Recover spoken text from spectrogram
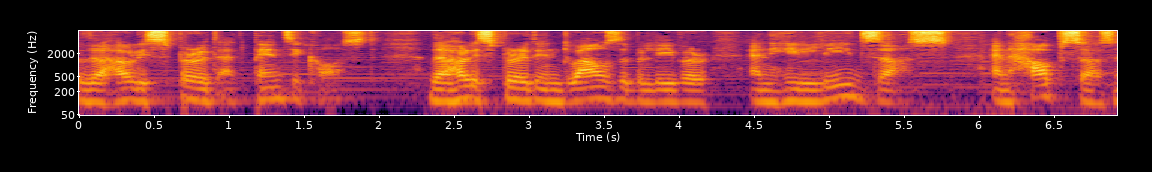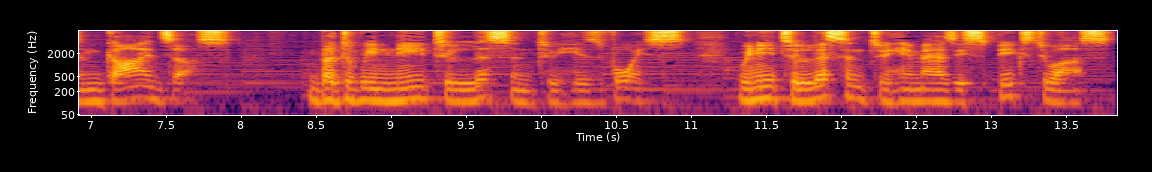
the Holy Spirit at Pentecost. The Holy Spirit indwells the believer and He leads us and helps us and guides us. But we need to listen to His voice. We need to listen to Him as He speaks to us.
